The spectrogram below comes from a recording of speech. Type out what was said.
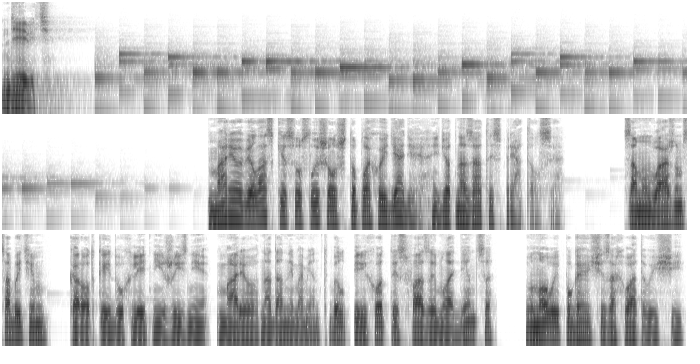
Девять. Марио Веласкес услышал, что плохой дядя идет назад и спрятался. Самым важным событием короткой двухлетней жизни Марио на данный момент был переход из фазы младенца в новый, пугающе захватывающий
